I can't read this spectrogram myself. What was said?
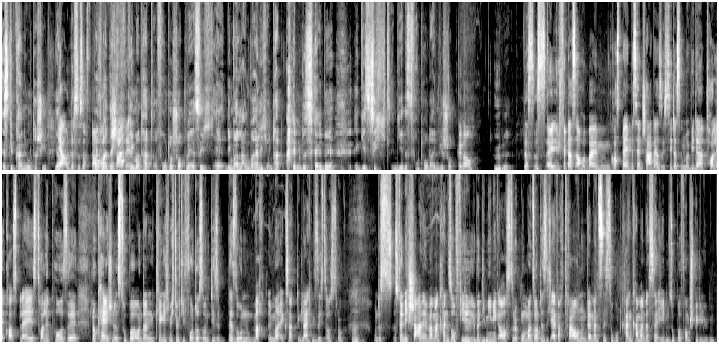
Es gibt keinen Unterschied. Ja, ja, und das ist auf Manchmal Dauer denke schade. ich, jemand hat Photoshop-mäßig, äh, dem war langweilig und hat ein und dasselbe äh, Gesicht in jedes Foto reingeschoppt. Genau. Übel. Das ist, äh, ich finde das auch beim Cosplay ein bisschen schade. Also ich sehe das immer wieder. Tolle Cosplays, tolle Pose, Location ist super und dann klicke ich mich durch die Fotos und diese Person macht immer exakt den gleichen Gesichtsausdruck. Und das, das finde ich schade, weil man kann so viel über die Mimik ausdrücken und man sollte sich einfach trauen und wenn man es nicht so gut kann, kann man das ja eben super vom Spiegel üben.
